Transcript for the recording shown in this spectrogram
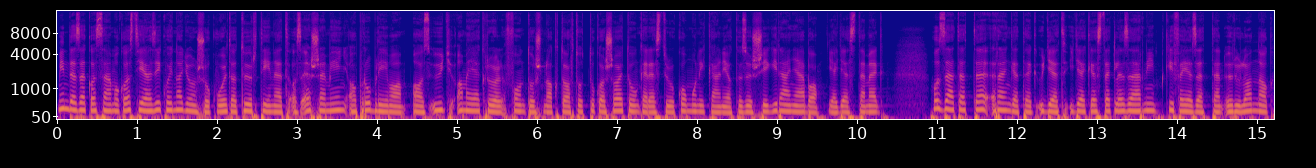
Mindezek a számok azt jelzik, hogy nagyon sok volt a történet, az esemény, a probléma, az ügy, amelyekről fontosnak tartottuk a sajtón keresztül kommunikálni a közösség irányába, jegyezte meg. Hozzátette, rengeteg ügyet igyekeztek lezárni, kifejezetten örül annak,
